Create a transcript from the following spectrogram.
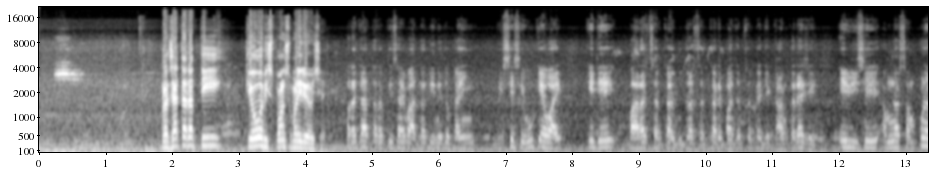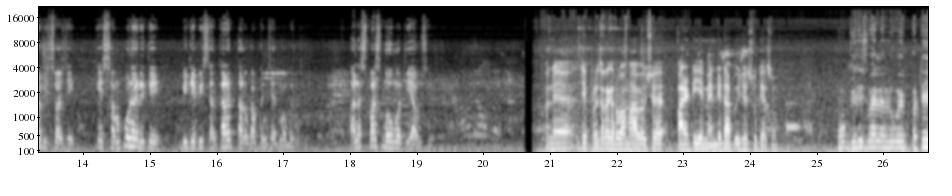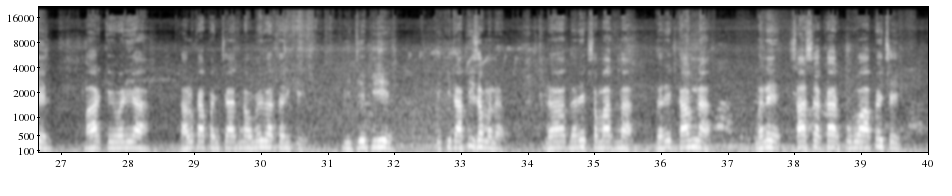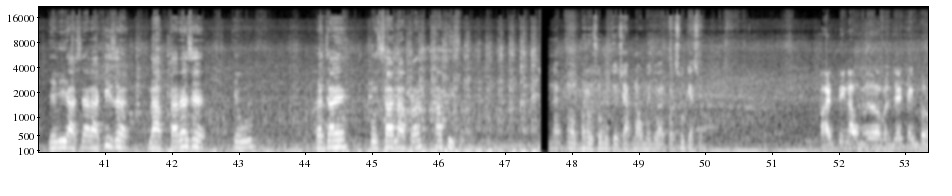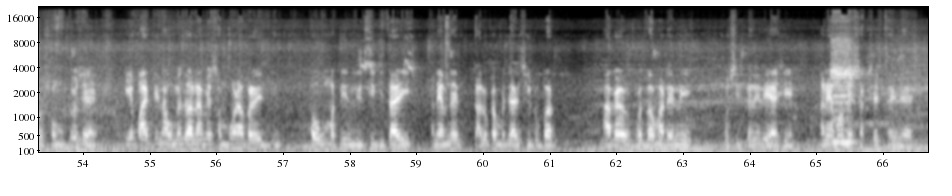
પ્રજા તરફથી કેવો રિસ્પોન્સ મળી રહ્યો છે? પ્રજા તરફથી સાહેબ આજના દિને તો કંઈ વિશેષ એવું કહેવાય કે જે ભારત સરકાર ગુજરાત સરકારે ભાજપ સરકાર જે કામ કરે છે એ વિશે અમને સંપૂર્ણ વિશ્વાસ છે કે સંપૂર્ણ રીતે બીજેપી સરકાર જ તાલુકા પંચાયતમાં બનશે અને સ્પષ્ટ બહુમતી આવશે. અને જે પ્રચાર કરવામાં આવ્યો છે પાર્ટીએ મેન્ડેટ આપ્યું છે શું કહેશો? હું ગિરીશભાઈ લલ્લુભાઈ પટેલ બાર કેવડિયા તાલુકા પંચાયતના ઉમેદવાર તરીકે બીજેપીએ ટિકિટ આપી છે મને. દરેક સમાજના દરેક ગામના મને સાથ સહકાર પૂરો આપે છે એવી આશા રાખી છે ને આપતા રહેશે એવું પ્રજાએ પ્રોત્સાહન આપણને આપીશું. ભરોસો મૂક્યો છે આપના ઉમેદવાર પર શું કહેશો? પાર્ટીના ઉમેદવાર પર જે કંઈ ભરોસો મૂક્યો છે એ પાર્ટીના ઉમેદવારને અમે સંપૂર્ણપણે બહુમતી લીડથી જીતાડી અને એમને તાલુકા પંચાયત સીટ ઉપર આગળ વધવા માટેની કોશિશ કરી રહ્યા છીએ અને એમાં અમે સક્સેસ થઈ રહ્યા છીએ.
